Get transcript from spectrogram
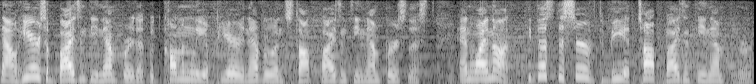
Now here's a Byzantine emperor that would commonly appear in everyone's top Byzantine emperors list, and why not? He does deserve to be a top Byzantine emperor.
